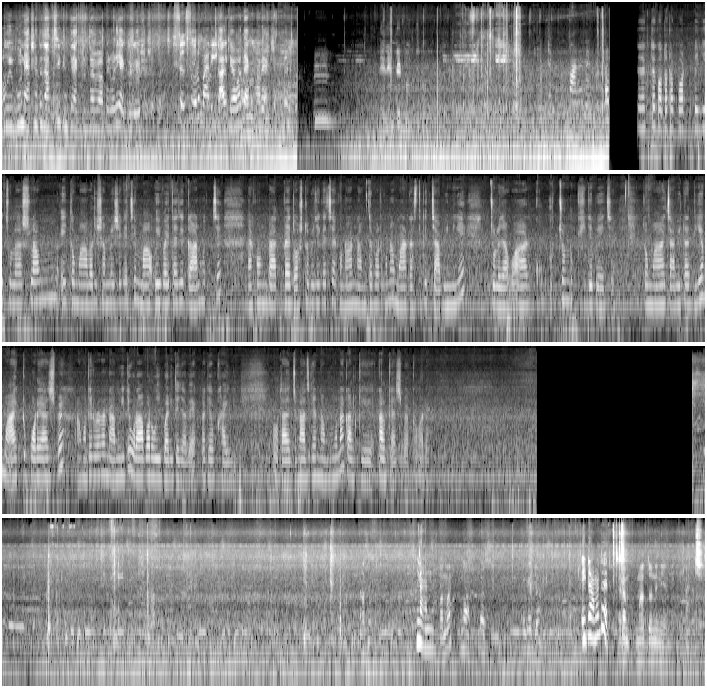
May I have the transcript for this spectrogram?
দুই বোন একসাথে যাচ্ছি কিন্তু একজন যাবে বাপের বাড়ি একজন যাবে শ্বশুর বাড়ি। শ্বশুর বাড়ি। কালকে আবার দেখা হবে একসাথে। ট্যালেন্টেড মানুষ। দেখতে কতটা পট পেরিয়ে চলে আসলাম। এই তো মা বাড়ির সামনে এসে গেছি। মা ওই বাড়িতে আজকে গান হচ্ছে। এখন রাত প্রায় দশটা বেজে গেছে। এখন আর নামতে পারব না। মার কাছ থেকে চাবি নিয়ে চলে যাব। আর খুব প্রচণ্ড খিদে পেয়েছে। তো মা চাবিটা দিয়ে মা একটু পরে আসবে। আমাদের ওরা নামিয়ে দিয়ে ওরা আবার ওই বাড়িতে যাবে। একটা কেউ খায়নি। তো তার জন্য আজকে নামবো না। কালকে কালকে আসবে একেবারে। না না। না বাস। এই এইটা আমাদের? এটা মার জন্য নিয়ে আচ্ছা।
